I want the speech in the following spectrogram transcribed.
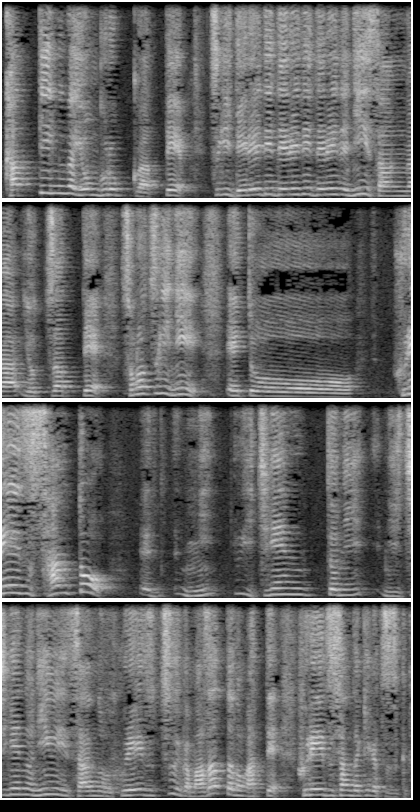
カッティングが4ブロックあって、次デレデデレデデレデ2、3が4つあって、その次に、えっと、フレーズ3と、1弦と2、1弦の2、3のフレーズ2が混ざったのがあって、フレーズ3だけが続く。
